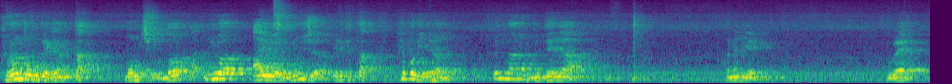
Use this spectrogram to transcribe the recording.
그런 정도에 그냥 딱 멈추고 너 you are a loser 이렇게 딱 해버리면 끝나는 문제냐 하는 얘기. 왜?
